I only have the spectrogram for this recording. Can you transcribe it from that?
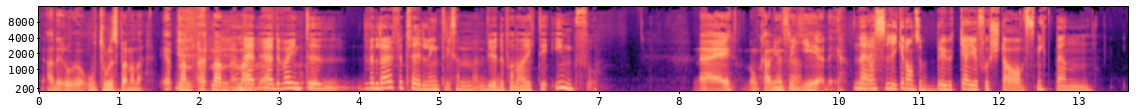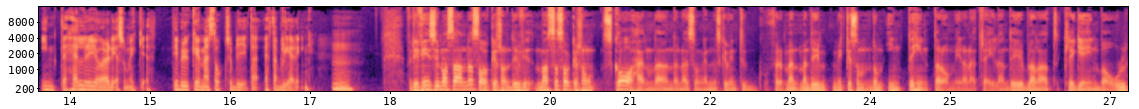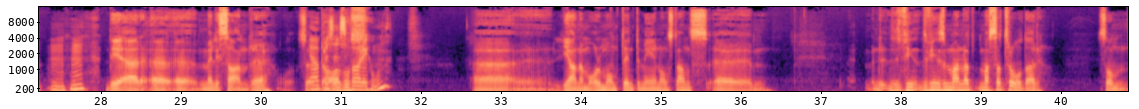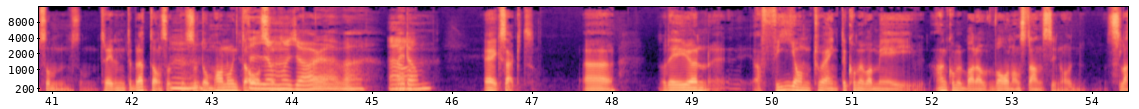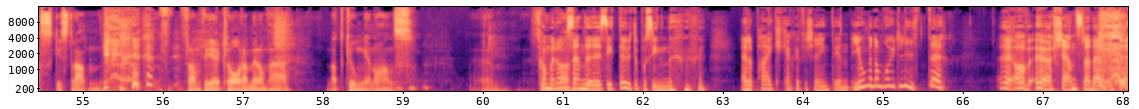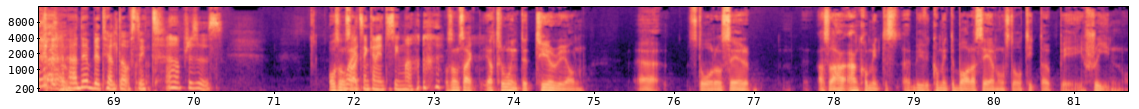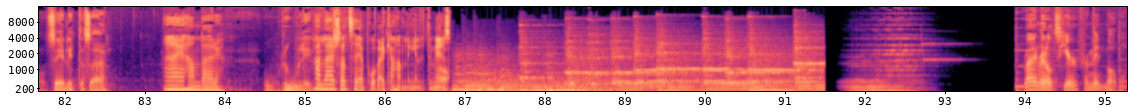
Ja det är otroligt spännande. Men, men, men Nej, det var ju inte, det är väl därför trailern inte liksom bjuder på någon riktig info. Nej, de kan ju inte Alltså. ge det. Nej. Och likadant så brukar ju första avsnitten inte heller göra det så mycket. Det brukar ju mest också bli eta- etablering. Mm. För det finns ju massa andra saker som, det massa saker som ska hända under den här säsongen. Nu ska vi inte gå för men, men det är mycket som de inte hintar om i den här trailern. Det är ju bland annat Clegane Bowl. Mhm. Det är uh, uh, Melisandre och Sir Ja precis, Davos. var är hon? Uh, Liana Mormont är inte med någonstans. Uh, det, det, fin- det finns en massa trådar som, som, som trailern inte berättar om. Så, Mm. så de har nog inte Fion avslöjat. och Jara, vad, vad är Ja. de? Ja, exakt. Uh, och det är ju en, ja, Fion tror jag inte kommer vara med i, han kommer bara vara någonstans i någon slaskig strand. Framför er klara med de här nattkungen och hans. eh, Kommer de sen sitta ute på sin, eller Pike kanske för sig inte är en, jo men de har ju lite av ökänsla där ute. Ja, det blir ett helt avsnitt. Ja precis. Och som sagt, Whitesen kan inte simma. Och som sagt, jag tror inte Tyrion eh, står och ser, alltså han, han kommer inte, vi kommer inte bara se honom stå och titta upp i skyn och se lite så här Nej, han lär, orolig han lär så att säga påverka handlingen lite mer. Ja. Ryan Reynolds here from Mint Mobile.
